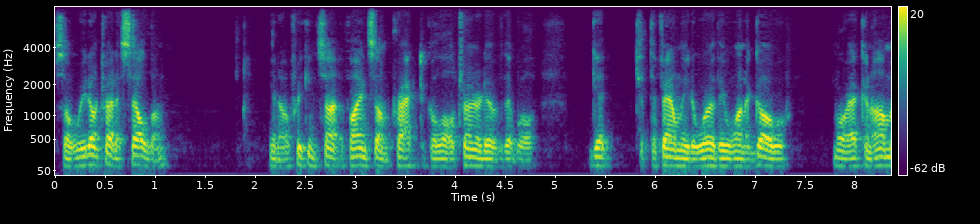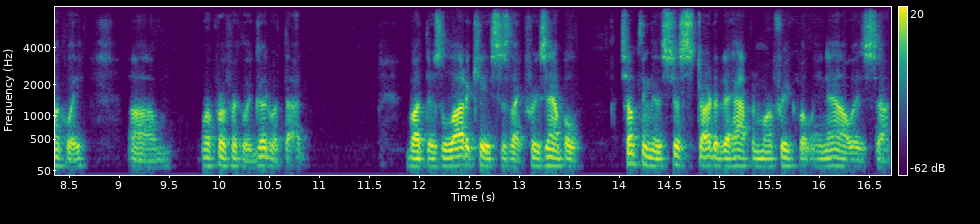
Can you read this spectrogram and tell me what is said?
so we don't try to sell them. You know, if we can find some practical alternative that will get the family to where they want to go more economically, um, we're perfectly good with that. But there's a lot of cases, like for example, something that's just started to happen more frequently now is uh,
